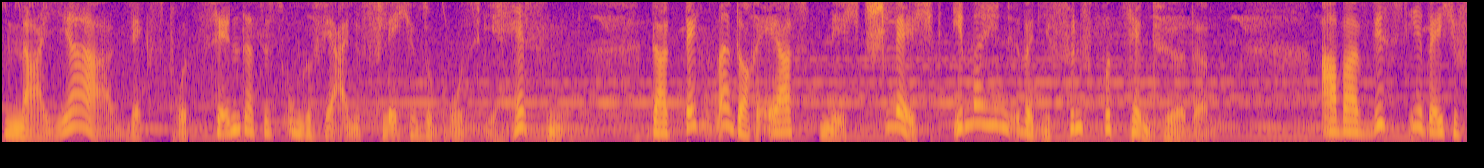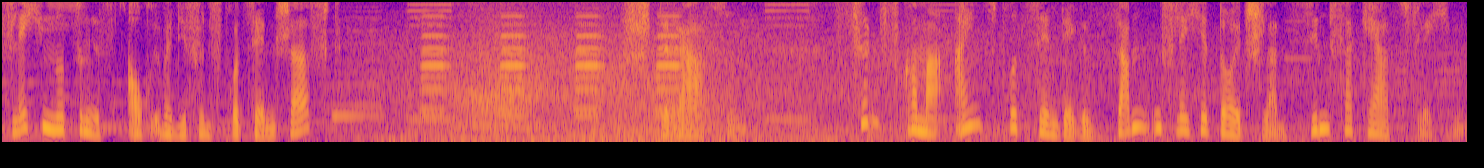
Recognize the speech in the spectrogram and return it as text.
Naja, 6 Prozent, das ist ungefähr eine Fläche so groß wie Hessen. Da denkt man doch erst nicht schlecht, immerhin über die 5%-Hürde. Aber wisst ihr, welche Flächennutzung es auch über die 5% schafft? Straßen. 5,1% der gesamten Fläche Deutschlands sind Verkehrsflächen.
